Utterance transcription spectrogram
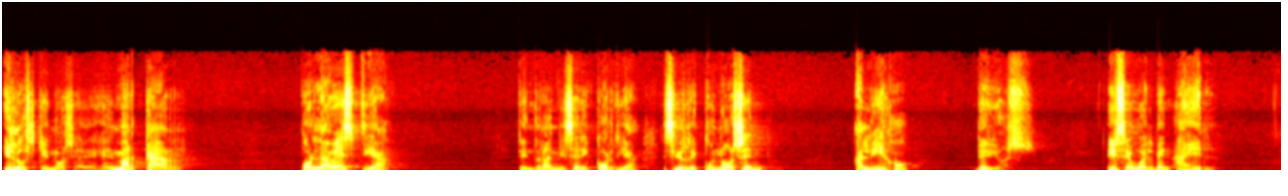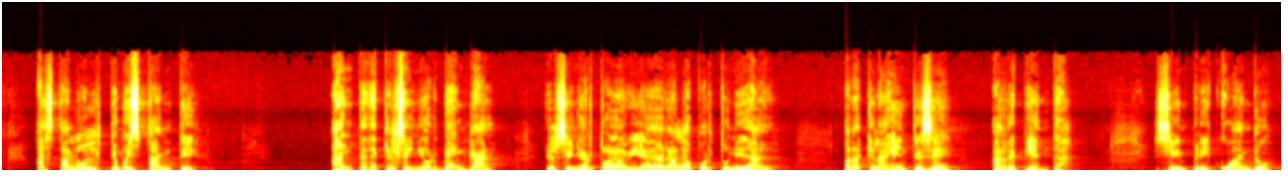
Y los que no se dejen marcar por la bestia tendrán misericordia si reconocen al Hijo de Dios y se vuelven a Él. Hasta el último instante, antes de que el Señor venga, el Señor todavía dará la oportunidad para que la gente se arrepienta, siempre y cuando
